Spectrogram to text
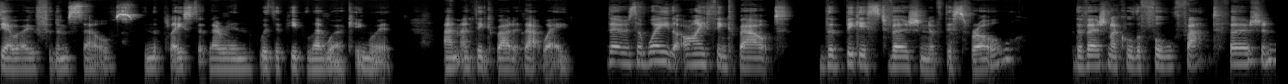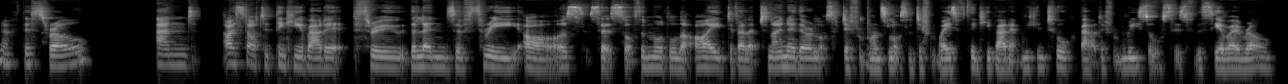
COO for themselves in the place that they're in with the people they're working with um, and think about it that way. There is a way that I think about the biggest version of this role, the version I call the full fat version of this role. And I started thinking about it through the lens of three R's. So it's sort of the model that I developed. And I know there are lots of different ones, lots of different ways of thinking about it. And we can talk about different resources for the COO role.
